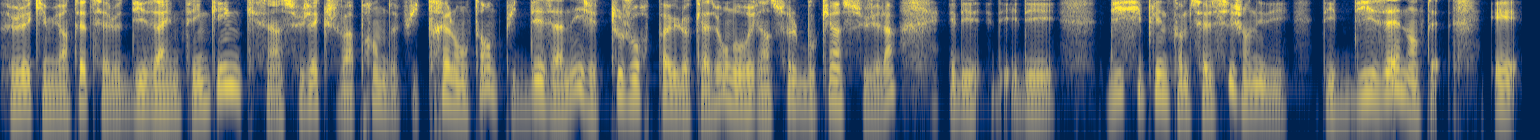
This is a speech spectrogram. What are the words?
un sujet qui me vient en tête, c'est le design thinking. C'est un sujet que je veux apprendre depuis très longtemps, depuis des années. J'ai toujours pas eu l'occasion d'ouvrir un seul bouquin à ce sujet-là. Et des, des, des disciplines comme celle-ci, j'en ai des, des dizaines en tête. Et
